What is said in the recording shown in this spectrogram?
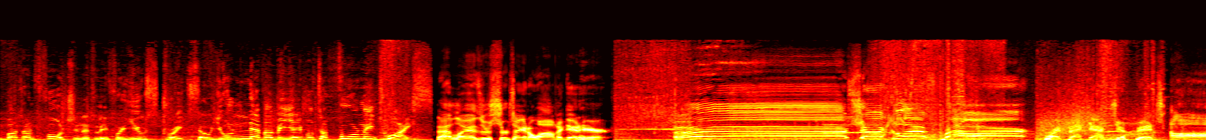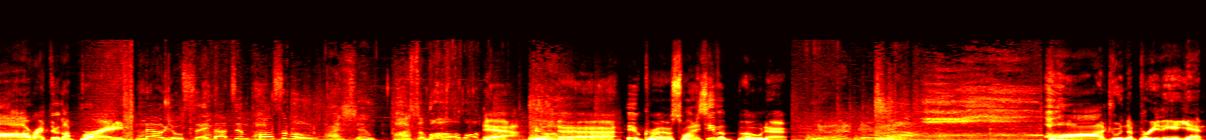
But unfortunately for you, Straizo you'll never be able to fool me twice. that laser's sure taking a while to get here. Ah, shot glass power! Right back at you, bitch. Oh, right through the brain. Now you'll say that's impossible. That's impossible. Yeah. Uh, ew, gross. Why does he have a boner? Oh, doing the breathing again.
